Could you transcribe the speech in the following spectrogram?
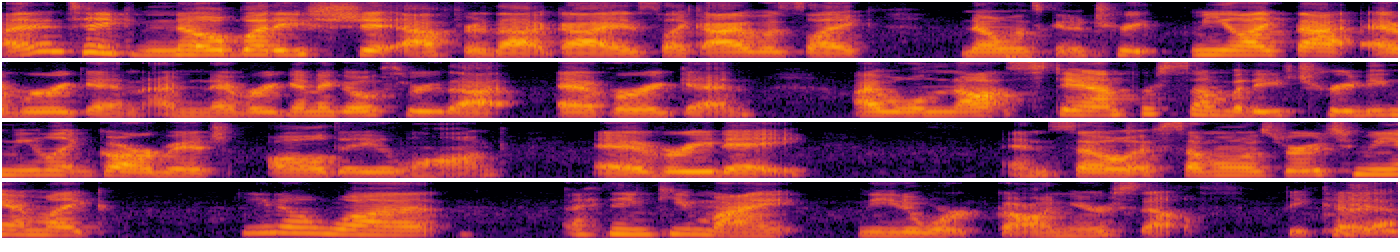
I didn't take nobody's shit after that, guys. Like, I was like, no one's going to treat me like that ever again. I'm never going to go through that ever again. I will not stand for somebody treating me like garbage all day long, every day. And so if someone was rude to me, I'm like, you know what? I think you might need to work on yourself because yeah.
